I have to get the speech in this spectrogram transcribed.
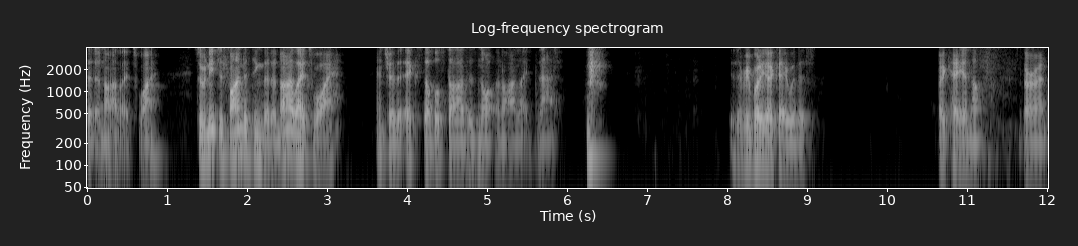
that annihilates y. So we need to find a thing that annihilates y and show that x double star does not annihilate that. Is everybody okay with this? Okay enough. All right.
